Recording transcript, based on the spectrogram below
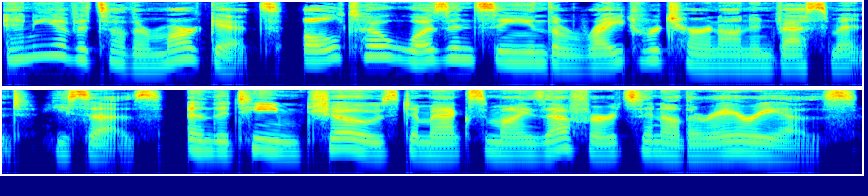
any of its other markets, Alto wasn't seeing the right return on investment, he says, and the team chose to maximize efforts in other areas.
